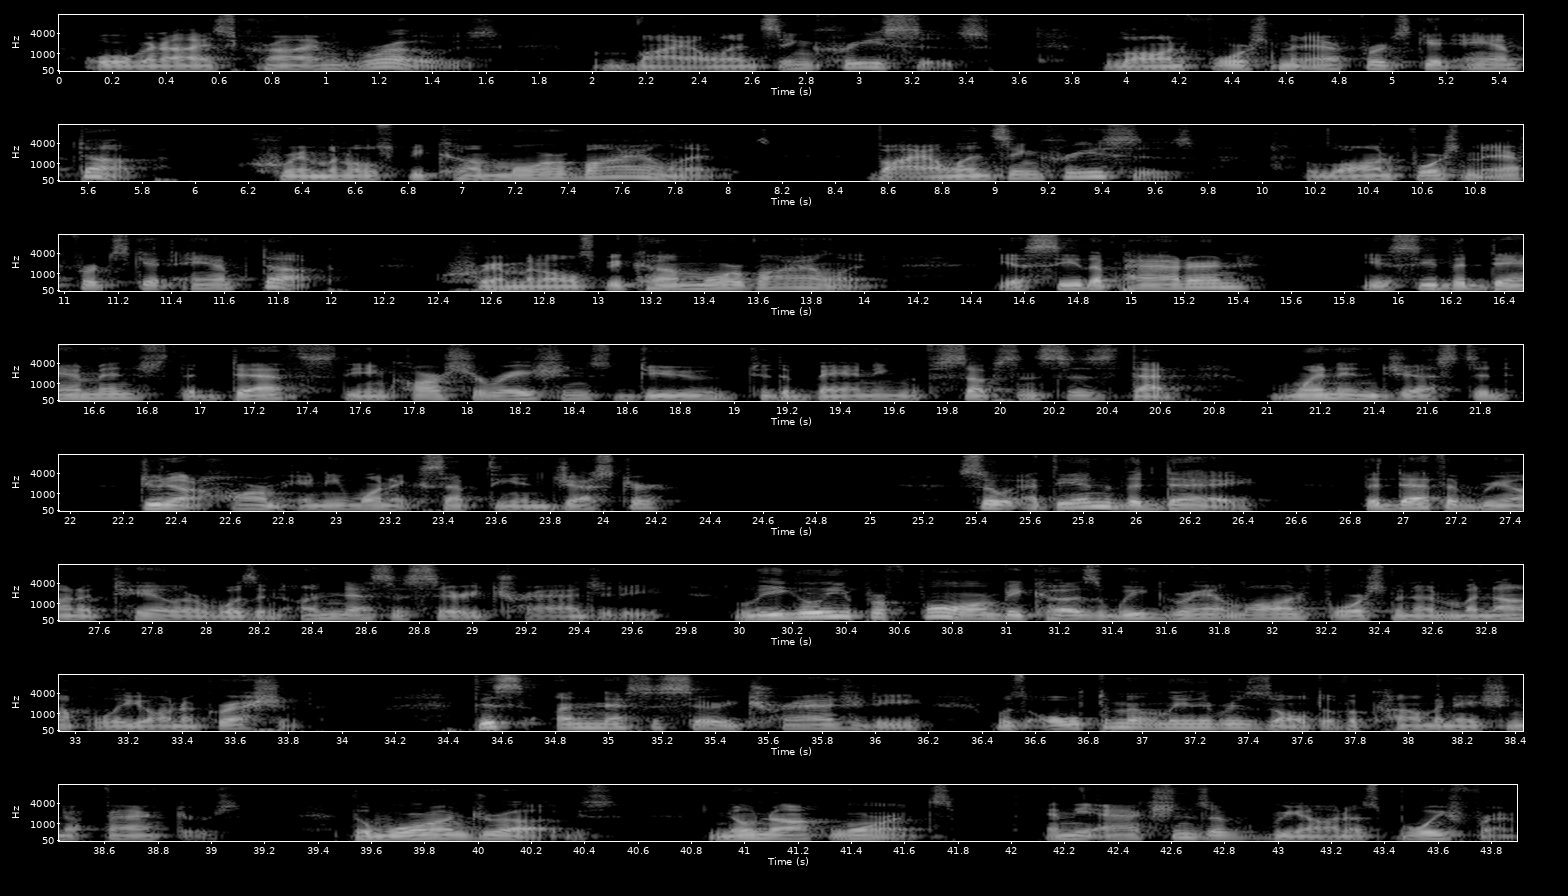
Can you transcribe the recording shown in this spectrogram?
Organized crime grows. Violence increases. Law enforcement efforts get amped up. Criminals become more violent. Violence increases. Law enforcement efforts get amped up criminals become more violent. You see the pattern? You see the damage, the deaths, the incarcerations due to the banning of substances that, when ingested, do not harm anyone except the ingester? So, at the end of the day, the death of Breonna Taylor was an unnecessary tragedy, legally performed because we grant law enforcement a monopoly on aggression. This unnecessary tragedy was ultimately the result of a combination of factors the war on drugs, no knock warrants, and the actions of Breonna's boyfriend.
